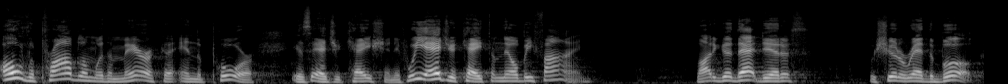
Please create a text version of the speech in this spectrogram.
oh, the problem with America and the poor is education. If we educate them, they'll be fine. A lot of good that did us. We should have read the book.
